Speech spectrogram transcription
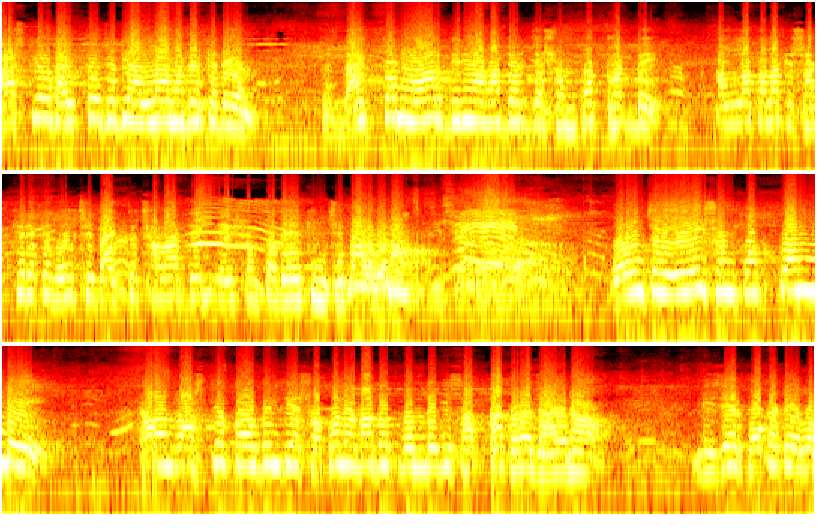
রাষ্ট্রীয় দায়িত্ব যদি আল্লাহ আমাদেরকে দেন দায়িত্ব নেওয়ার দিনে আমাদের যে সম্পদ থাকবে আল্লাহ তালাকে সাক্ষী রেখে বলছি দায়িত্ব ছাড়ার দিন এই সম্পদে কিঞ্চি বাড়বে না। বরঞ্চ এই সম্পদ কমবে কারণ রাষ্ট্রীয় তহবিল দিয়ে সকল এবাদত বন্দেগী সাপ্তাহ করা যায় না। নিজের পকেটে এবং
